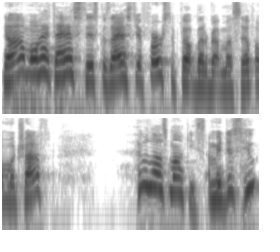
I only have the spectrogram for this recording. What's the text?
now I'm gonna have to ask this because I asked you first and felt better about myself. I'm gonna try to. Who loves monkeys? I mean, just who?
